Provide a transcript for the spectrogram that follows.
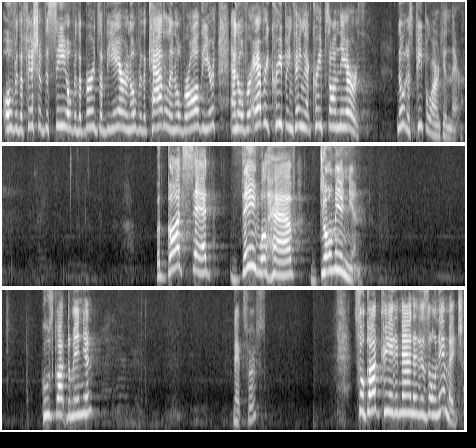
over the fish of the sea, over the birds of the air, and over the cattle, and over all the earth, and over every creeping thing that creeps on the earth. Notice people aren't in there. But God said they will have dominion. Who's got dominion? Next verse. So God created man in his own image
